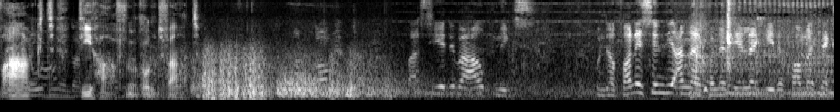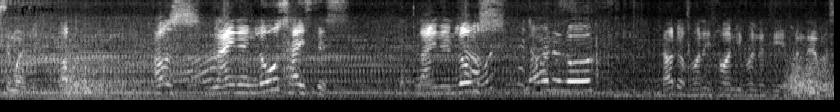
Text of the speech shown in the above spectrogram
wagt die Hafenrundfahrt. Passiert überhaupt nichts. Und da vorne sind die anderen von der DLRG, da fahren wir das nächste Mal mit. Ab. Aus, Leinen los heißt es. Leinen los. Leinen los. Schau, da vorne fahren die von der, D- von der was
